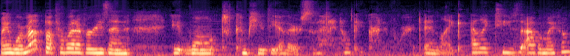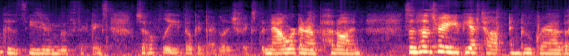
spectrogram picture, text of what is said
my warm up, but for whatever reason it won't compute the others so that I don't get credit and like I like to use the app on my phone because it's easier to move through things. So hopefully they'll get that glitch fixed. But now we're gonna put on some sunscreen UPF top and go grab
